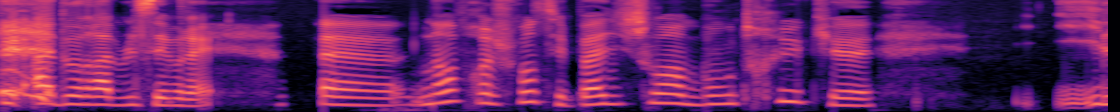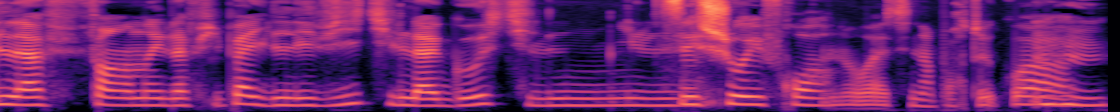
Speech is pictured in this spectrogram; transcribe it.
T'es adorable, c'est vrai. Euh, non, franchement, c'est pas du tout un bon truc. Euh, Il la, enfin, non, il la fuit pas, il l'évite, il la ghost, il. il- C'est chaud et froid. Ouais, c'est n'importe quoi. Mhm.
